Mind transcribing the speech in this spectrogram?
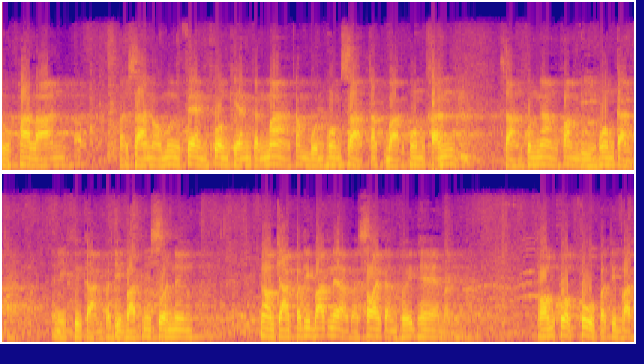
ลูกผ้าหล้านประสานเอมือแฟนพ่วงแขนกันมาทำบุญร่วมศาสตร์ตักบาตรร่วมขันสร้างคุณงามความดีร่วมกัน อันนี้คือการปฏิบัติในส่วนหนึ่ง นอกจากปฏิบัติแล้วก็ซอยกันเผยแพร่บัดนี้พร้อมควบคู่ปฏิบัติ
